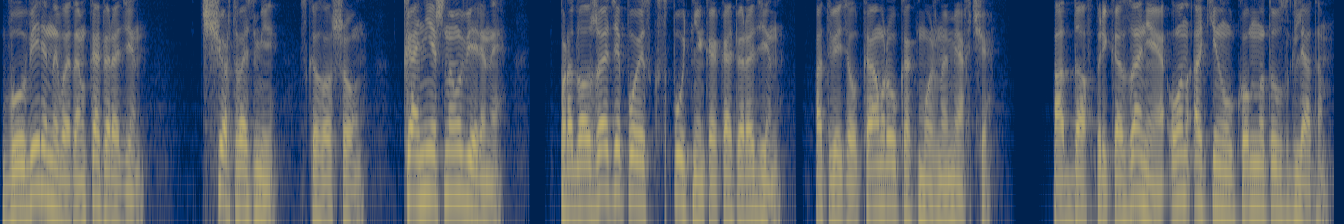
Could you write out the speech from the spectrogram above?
Вы уверены в этом, Капер-1? Черт возьми, сказал Шоун. Конечно, уверены. Продолжайте поиск спутника, Капер-1, ответил Камру как можно мягче. Отдав приказание, он окинул комнату взглядом.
